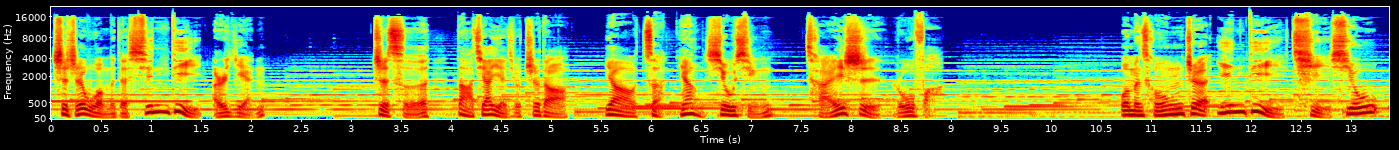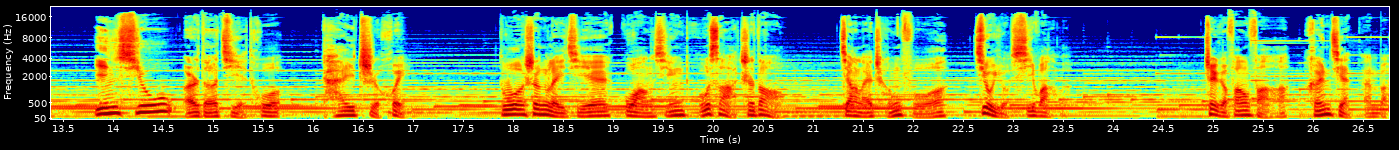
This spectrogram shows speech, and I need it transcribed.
是指我们的心地而言。至此，大家也就知道要怎样修行才是如法。我们从这因地起修，因修而得解脱，开智慧，多生累劫，广行菩萨之道，将来成佛就有希望了。这个方法很简单吧？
